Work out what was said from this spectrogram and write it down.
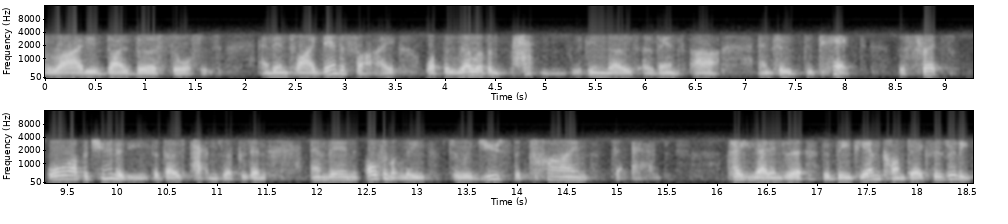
variety of diverse sources, and then to identify what the relevant patterns within those events are, and to detect the threats or opportunities that those patterns represent, and then ultimately to reduce the time to act. Taking that into the, the BPM context, there's really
